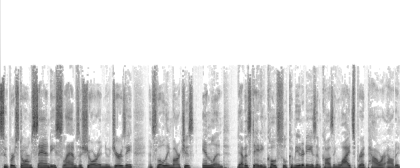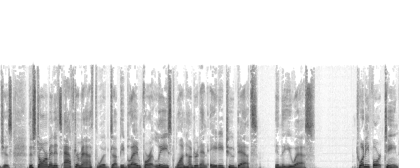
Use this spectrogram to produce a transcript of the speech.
Superstorm Sandy slams ashore in New Jersey and slowly marches inland, devastating coastal communities and causing widespread power outages. The storm and its aftermath would uh, be blamed for at least 182 deaths in the U.S. 2014,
